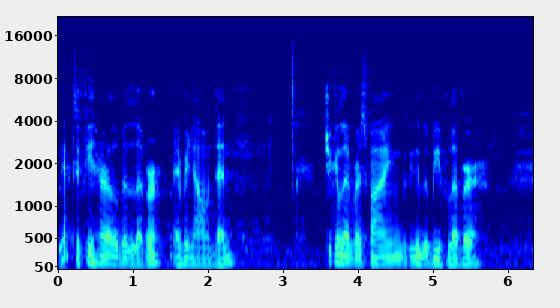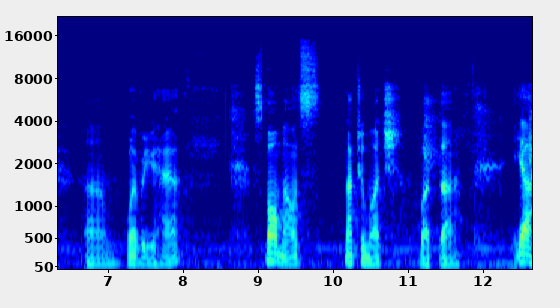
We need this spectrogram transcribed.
we have to feed her a little bit of liver every now and then. Chicken liver is fine. You can do beef liver, um, whatever you have. Small amounts, not too much, but uh, yeah,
